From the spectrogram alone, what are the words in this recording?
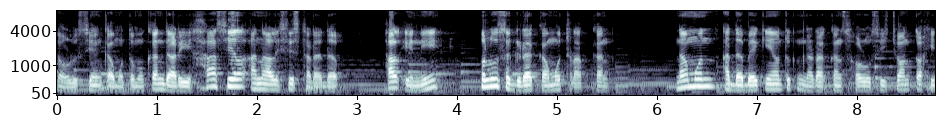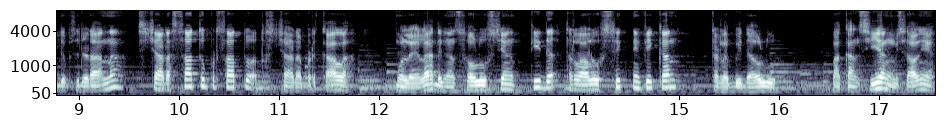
Solusi yang kamu temukan dari hasil analisis terhadap hal ini perlu segera kamu terapkan. Namun, ada baiknya untuk menerapkan solusi contoh hidup sederhana secara satu persatu atau secara berkala Mulailah dengan solusi yang tidak terlalu signifikan terlebih dahulu. Makan siang misalnya.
